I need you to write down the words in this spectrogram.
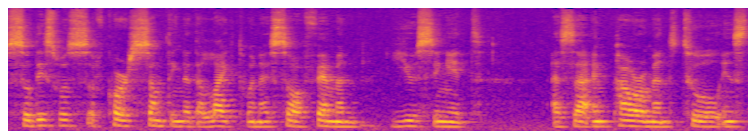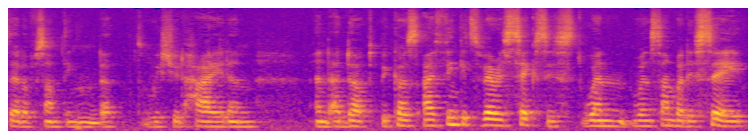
so this was, of course, something that I liked when I saw Femen using it as an empowerment tool instead of something that we should hide and and adopt. Because I think it's very sexist when when somebody say,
